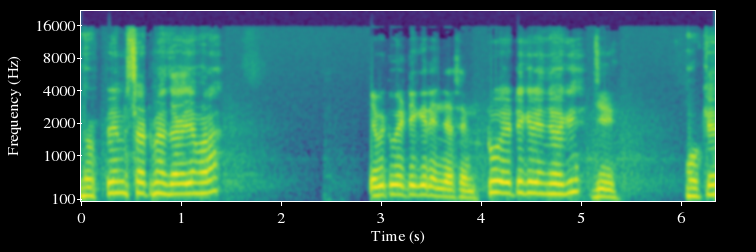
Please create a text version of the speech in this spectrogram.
प्रिंट सेट में आ जाएगा ये हमारा। ये भी टू एटी की रेंज है सेम टू एटी की रेंज होगी। जी। ओके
